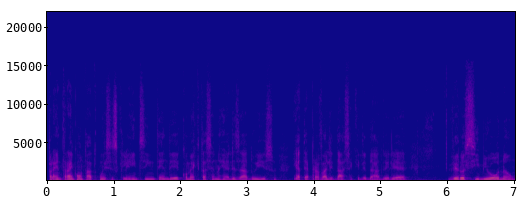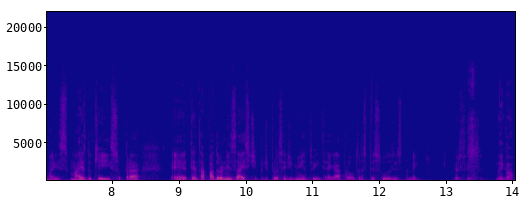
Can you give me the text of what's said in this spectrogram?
para entrar em contato com esses clientes e entender como é que está sendo realizado isso e até para validar se aquele dado ele é verossímil ou não, mas mais do que isso para tentar padronizar esse tipo de procedimento e entregar para outras pessoas isso também. Perfeito. Legal.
